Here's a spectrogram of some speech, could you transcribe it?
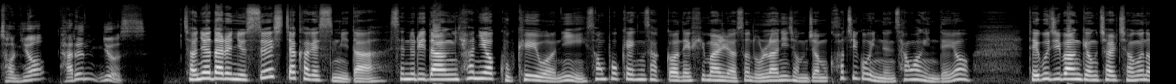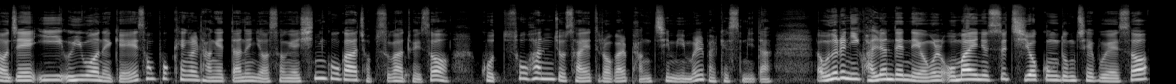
전혀 다른 뉴스. 전혀 다른 뉴스 시작하겠습니다. 새누리당 현역 국회의원이 성폭행 사건에 휘말려서 논란이 점점 커지고 있는 상황인데요. 대구지방경찰청은 어제 이 의원에게 성폭행을 당했다는 여성의 신고가 접수가 돼서 곧 소환 조사에 들어갈 방침임을 밝혔습니다. 오늘은 이 관련된 내용을 오마이뉴스 지역공동체부에서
